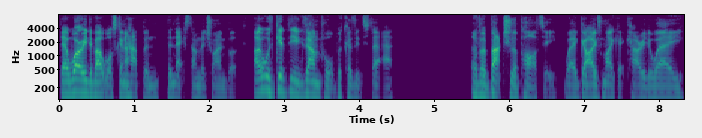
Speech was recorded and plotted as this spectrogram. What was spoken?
they're worried about what's going to happen the next time they try and book. I always give the example because it's fair of a bachelor party where guys might get carried away.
